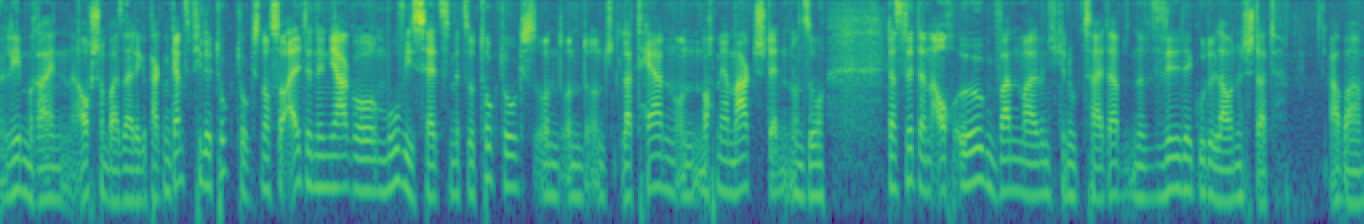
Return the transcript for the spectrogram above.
Leben rein, auch schon beiseite gepackt. Und ganz viele Tuk-Tuks, noch so alte Ninjago Movie-Sets mit so Tuk-Tuks und, und, und Laternen und noch mehr Marktständen und so. Das wird dann auch irgendwann mal, wenn ich genug Zeit habe, eine wilde, gute Laune-Stadt. Aber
